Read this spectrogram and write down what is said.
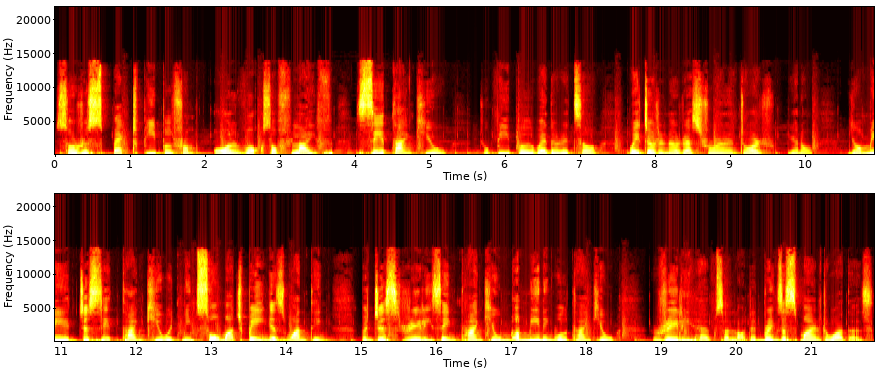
So respect people from all walks of life. Say thank you to people, whether it's a waiter in a restaurant or you know your maid. Just say thank you. It means so much. Paying is one thing, but just really saying thank you, a meaningful thank you, really helps a lot. It brings a smile to others,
